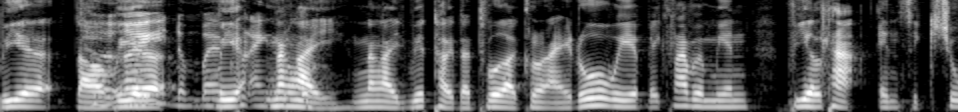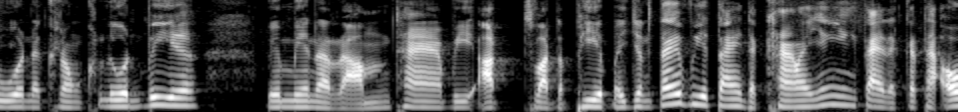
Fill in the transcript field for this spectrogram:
វាតើធ្វើវាអីដើម្បីវាខ្លួនឯងហ្នឹងរស់ហើយហ្នឹងហើយវាត្រូវតែធ្វើឲ្យខ្លួនឯងរស់វាពេលខ្លះវាមាន feel ថា insecure នៅក្នុងខ្លួនវាវាមានអារម្មណ៍ថាវាអត់សុវត្ថិភាពអីចឹងទៅវាតែងតែខាំអីចឹងយើងតែងតែគិតថាអូ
